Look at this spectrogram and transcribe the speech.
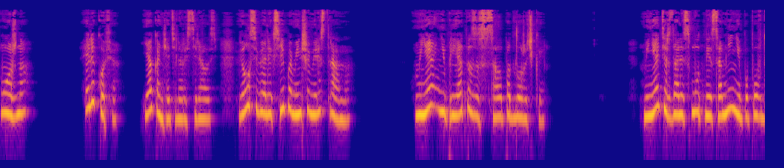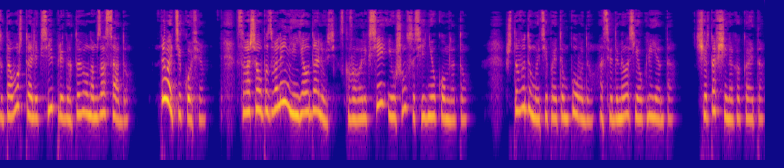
«Можно». «Или кофе?» Я окончательно растерялась. Вел себя Алексей по меньшей мере странно. У меня неприятно засосало под ложечкой. Меня терзали смутные сомнения по поводу того, что Алексей приготовил нам засаду. «Давайте кофе». «С вашего позволения я удалюсь», — сказал Алексей и ушел в соседнюю комнату. «Что вы думаете по этому поводу?» — осведомилась я у клиента. «Чертовщина какая-то.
